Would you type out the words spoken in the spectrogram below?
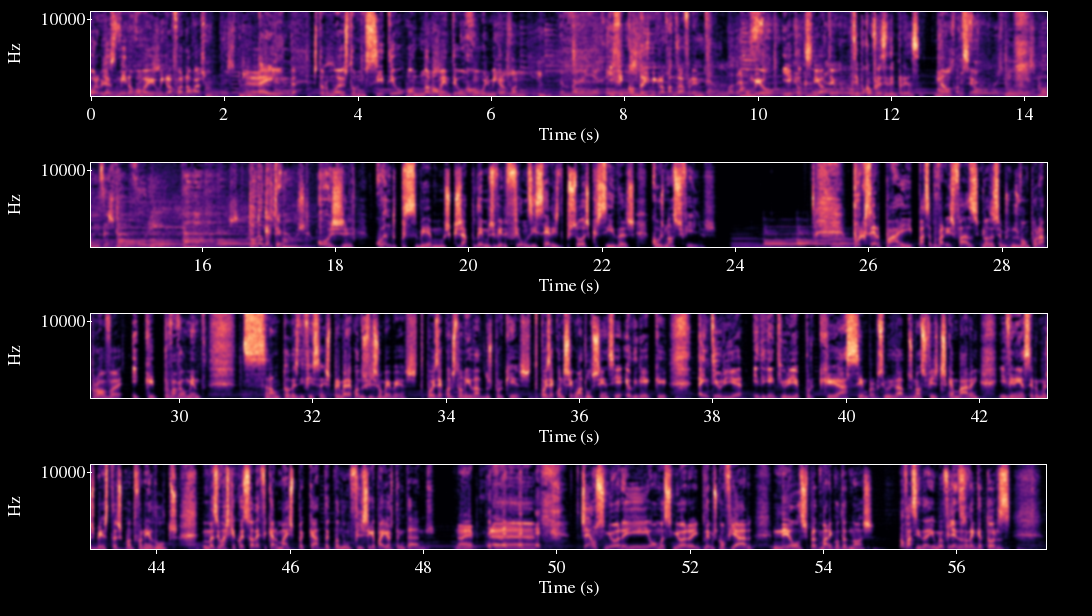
estou orgulhoso de mim, não roubei o microfone ao Vasco. Uh, Ainda. Estou, numa, estou num sítio onde normalmente eu roubo-lhe o microfone. E fico com dois microfones à frente: o meu e aquele que seria o teu. Tipo conferência de imprensa. Não aconteceu. São as minhas coisas favoritas. Então o que é que temos? Hoje, quando percebemos que já podemos ver filmes e séries de pessoas crescidas com os nossos filhos. Ser pai passa por várias fases que nós achamos que nos vão pôr à prova e que provavelmente serão todas difíceis. Primeiro é quando os filhos são bebés, depois é quando estão na idade dos porquês, depois é quando chegam à adolescência. Eu diria que, em teoria, e digo em teoria porque há sempre a possibilidade dos nossos filhos descambarem e virem a ser umas bestas quando forem adultos, mas eu acho que a coisa só deve ficar mais pacata quando um filho chega para aí aos 30 anos, não é? Ah, já é um senhor aí ou uma senhora e podemos confiar neles para tomarem conta de nós. Não faço ideia. O meu filho ainda só tem 14,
